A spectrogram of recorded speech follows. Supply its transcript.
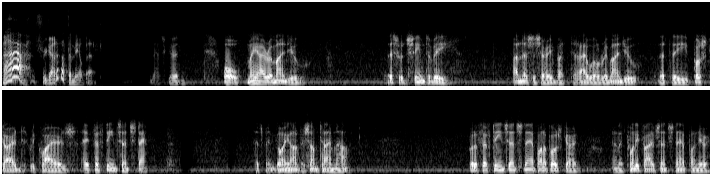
Ah, I forgot about the mailbag. That's good. Oh, may I remind you? This would seem to be unnecessary, but I will remind you that the postcard requires a 15 cent stamp. That's been going on for some time now. Put a 15 cent stamp on a postcard and a 25 cent stamp on your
